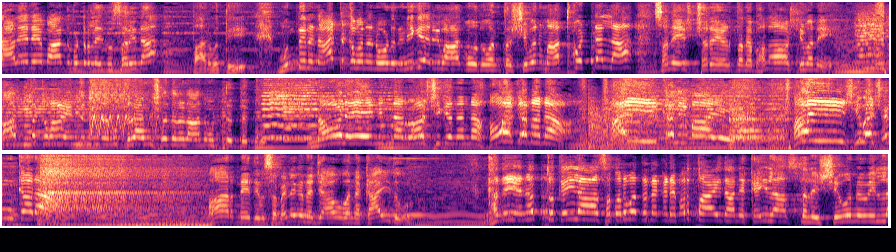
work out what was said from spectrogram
ನಾಳೆನೇ ಬಾ ಅಂದ್ಬಿಟ್ರಲ್ಲ ಇದು ಸರಿನಾ? ಪಾರ್ವತಿ, ಮುಂದಿನ ನಾಟಕವನ್ನು ನೋಡು, ನಿನಗೆ ಅರಿವಾಗುವುದು ಅಂತ ಶಿವನ್ ಮಾತು ಕೊಟ್ಟಲ್ಲ. ಸನೇಶ್ವರ ಹೇಳ್ತಾನೆ ಭಲಾ ಶಿವನೇ, ಸಾರ್ಥಕವಾಯಿತು ನಿನ್ನ ರುದ್ರಾಂಶದಲ್ಲಿ ನಾನು ಹುಟ್ಟಿದ್ದಕ್ಕೂ ನಾಳೆ ನಿನ್ನ ರಾಶಿಗೆ ನನ್ನ ಆಗಮನ. ಹೈ ಕಲಿಮಾಯೆ ಹೈ ಶಿವಶಂಕರ. ಮಾರನೇ ದಿವಸ ಬೆಳಗಿನ ಜಾವವನ್ನು ಕಾಯ್ದು ಗದೆಯನತ್ತು ಕೈಲಾಸ ಪರ್ವತದ ಕಡೆ ಬರ್ತಾ ಇದ್ದಾನೆ. ಕೈಲಾಸದಲ್ಲಿ ಶಿವನೂ ಇಲ್ಲ,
